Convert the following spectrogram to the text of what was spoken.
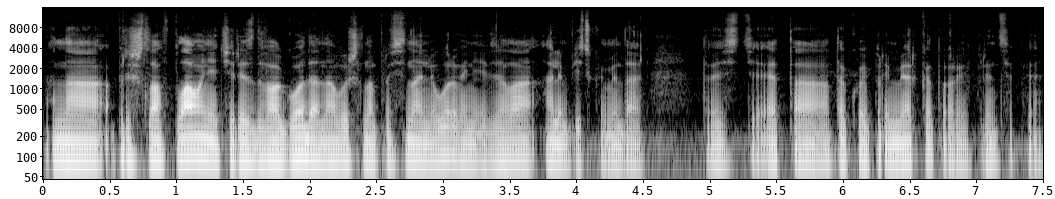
она пришла в плавание, через два года она вышла на профессиональный уровень и взяла олимпийскую медаль. То есть это такой пример, который, в принципе,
